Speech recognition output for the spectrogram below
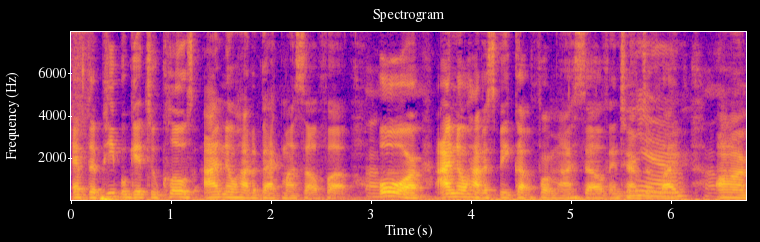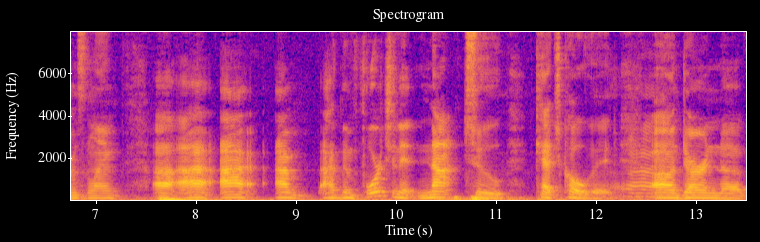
if the people get too close i know how to back myself up. Or i know how to speak up for myself in terms Yeah. of like arm's length. Uh, I, I, I'm, I've been fortunate not to catch COVID uh, during the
